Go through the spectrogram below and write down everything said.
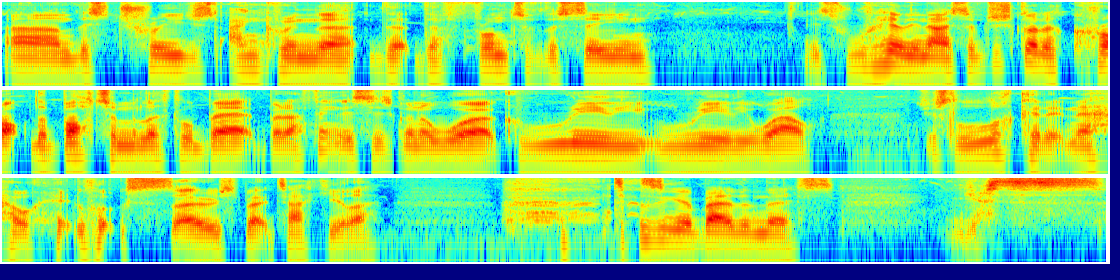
and this tree just anchoring the, the, the front of the scene. It's really nice. I've just got to crop the bottom a little bit, but I think this is going to work really, really well. Just look at it now. It looks so spectacular. doesn't get better than this. Yes.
